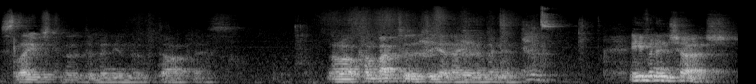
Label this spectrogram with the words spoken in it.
slaves to the dominion of darkness. And I'll come back to the DNA in a minute. Even in church,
